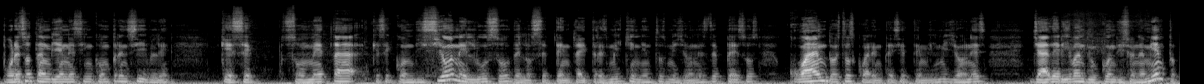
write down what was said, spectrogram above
Por eso también es incomprensible que se someta, que se condicione el uso de los 73.500 millones de pesos cuando estos 47 mil millones ya derivan de un condicionamiento,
